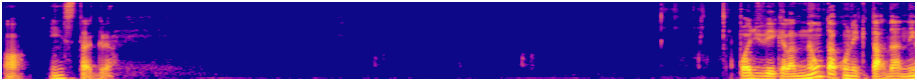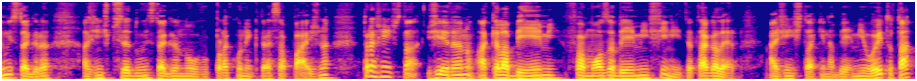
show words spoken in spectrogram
Ó, Instagram. Pode ver que ela não está conectada a nenhum Instagram. A gente precisa de um Instagram novo para conectar essa página, para a gente estar tá gerando aquela BM, famosa BM infinita, tá galera? A gente está aqui na BM8, tá?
